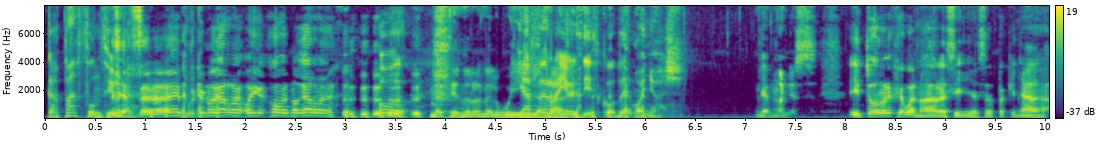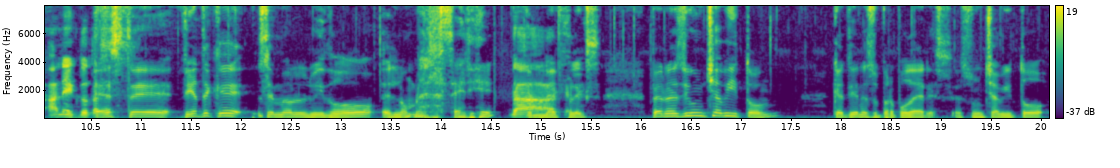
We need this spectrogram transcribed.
capaz funciona. ya se ve, ¿por qué no agarra? Oiga, joven, no agarra. Oh, Metiéndolo en el Wii. ya la se rayó el disco, demonios. Demonios. Y tú, Regio, bueno, ahora sí, esa pequeña anécdota. Este, fíjate que se me olvidó el nombre de la serie Ah, en Netflix, pero es de un chavito que tiene superpoderes. Es un chavito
